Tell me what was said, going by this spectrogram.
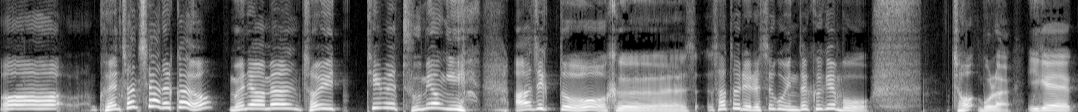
어, 괜찮지 않을까요? 왜냐하면 저희 팀의 두 명이 아직도 그 사투리를 쓰고 있는데 그게 뭐, 저 몰라요. 이게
